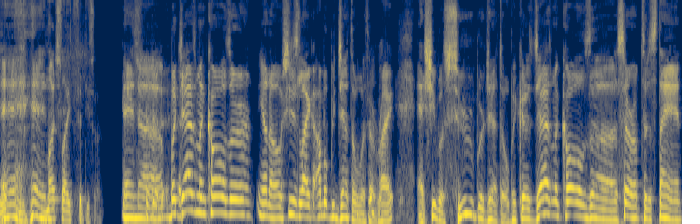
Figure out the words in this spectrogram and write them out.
And Much like 50 Cent. And uh, but Jasmine calls her, you know, she's like, I'm gonna be gentle with her, right? And she was super gentle because Jasmine calls uh, Sarah up to the stand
